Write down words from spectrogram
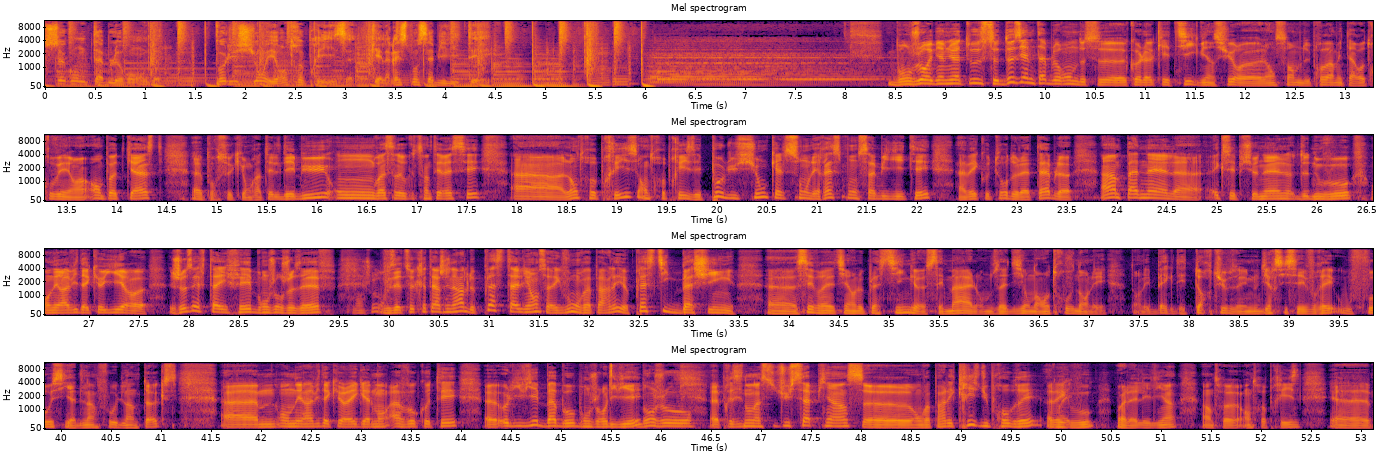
Seconde table ronde. Pollution et entreprise. Quelle responsabilité Bonjour et bienvenue à tous. Deuxième table ronde de ce colloque éthique. Bien sûr, euh, l'ensemble du programme est à retrouver en, podcast. Euh, pour ceux qui ont raté le début, on va s'intéresser à l'entreprise, entreprise et pollution. Quelles sont les responsabilités avec autour de la table un panel exceptionnel de nouveau. On est ravi d'accueillir euh, Joseph Taïfé. Bonjour Joseph. Bonjour. Vous êtes secrétaire général de Plast Alliance. Avec vous, on va parler plastique bashing. c'est vrai, tiens, le plastique, c'est mal. On nous a dit, on en retrouve dans les, dans les becs des tortues vous allez nous dire si c'est vrai ou faux, s'il y a de l'info ou de l'intox. Euh, on est ravi d'accueillir également à vos côtés euh, Olivier Babot. Bonjour Olivier. Bonjour. Euh, président de l'Institut Sapiens. on va parler crise du progrès avec vous. Voilà les liens entre entreprise,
